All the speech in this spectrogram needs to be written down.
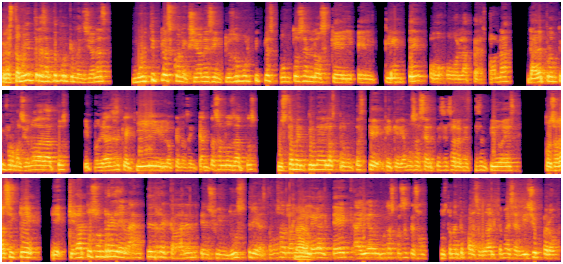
Pero está muy interesante porque mencionas múltiples conexiones e incluso múltiples puntos en los que el, el cliente o, o la persona da de pronto información o da datos. Y pues ya sabes que aquí lo que nos encanta son los datos. Justamente una de las preguntas que, que queríamos hacerte, César, en este sentido es, pues ahora sí que, eh, ¿qué datos son relevantes recabar en, en su industria? Estamos hablando Claro. de Legal Tech, hay algunas cosas que son justamente para asegurar el tema de servicio, pero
